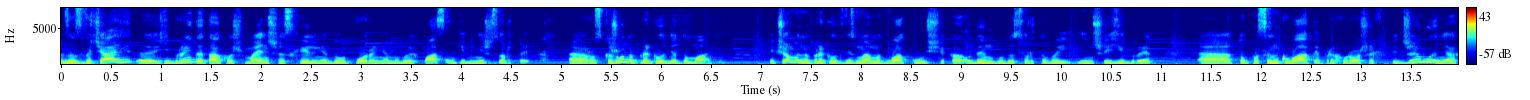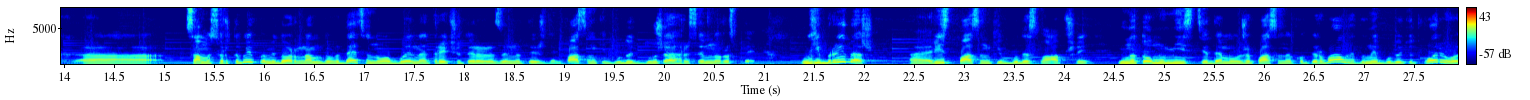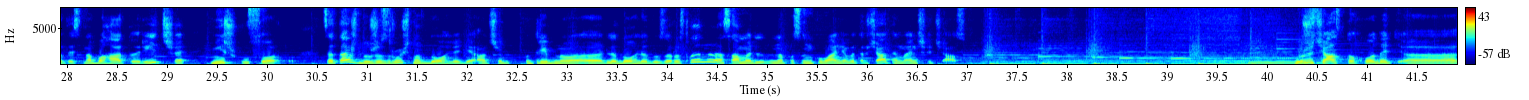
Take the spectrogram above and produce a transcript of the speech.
Зазвичай е, гібриди також менше схильні до утворення нових пасинків, ніж сорти. Е, Розкажу на прикладі томатів. Якщо ми, наприклад, візьмемо два кущика, один буде сортовий, інший гібрид, е, то посинкувати при хороших підживленнях е, саме сортовий помідор нам доведеться ну аби на 3-4 рази на тиждень. Пасинки будуть дуже агресивно рости. У гібрида ж е, ріст пасинків буде слабший, і на тому місці, де ми вже пасинок обірвали, вони будуть утворюватись набагато рідше, ніж у сорту. Це теж дуже зручно в догляді, адже потрібно е, для догляду за рослиною, а саме на посинкування витрачати менше часу. Дуже часто ходить е,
